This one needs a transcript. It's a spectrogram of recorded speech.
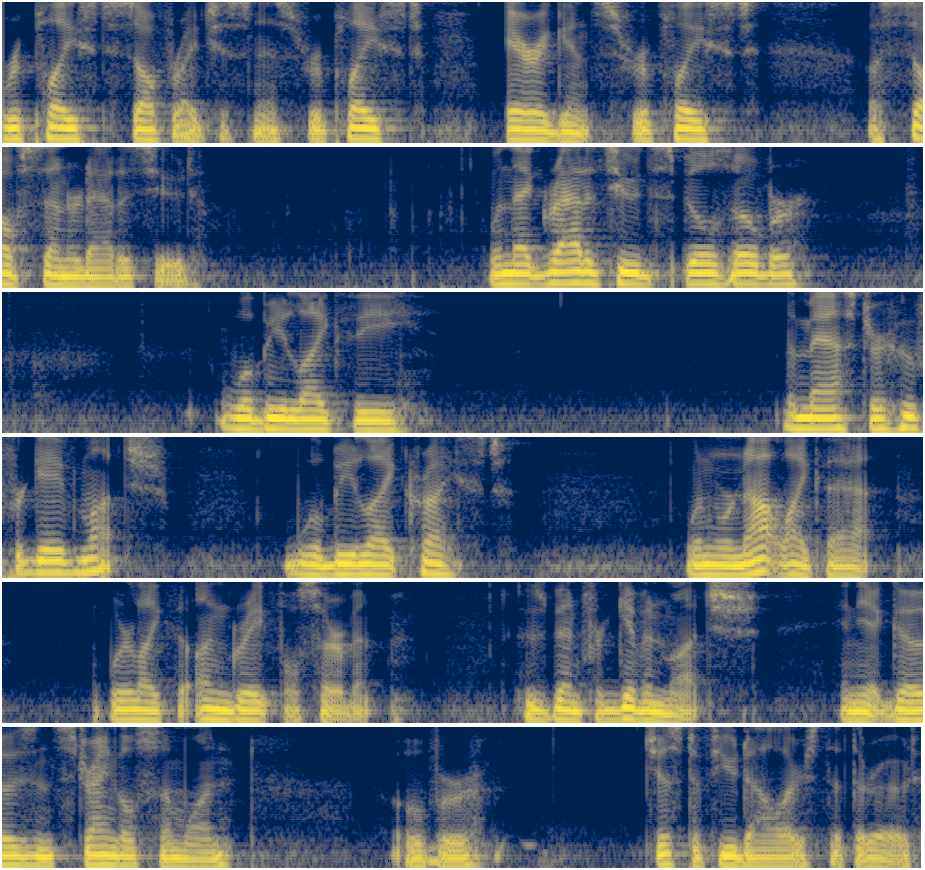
replaced self righteousness, replaced arrogance, replaced a self centered attitude. When that gratitude spills over, we'll be like the, the master who forgave much. We'll be like Christ. When we're not like that, we're like the ungrateful servant who's been forgiven much and yet goes and strangles someone over just a few dollars that they're owed.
